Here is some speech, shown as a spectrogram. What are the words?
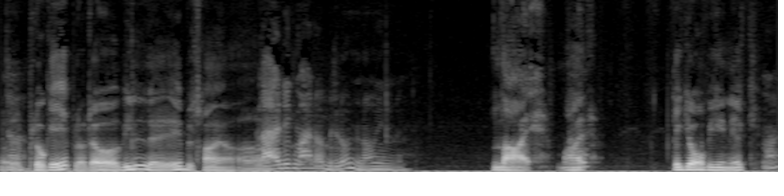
Ja. Ja. Plukke æbler, der var vilde øh, æbletræer. Og... Leger de ikke meget op i Lunden også egentlig? Nej, nej. Det gjorde vi egentlig ikke. Nej.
